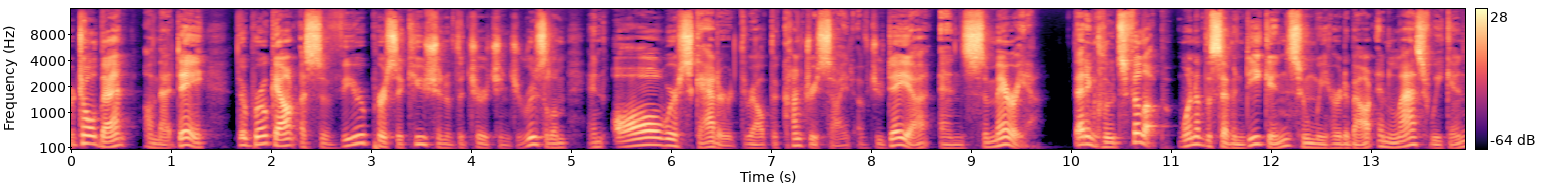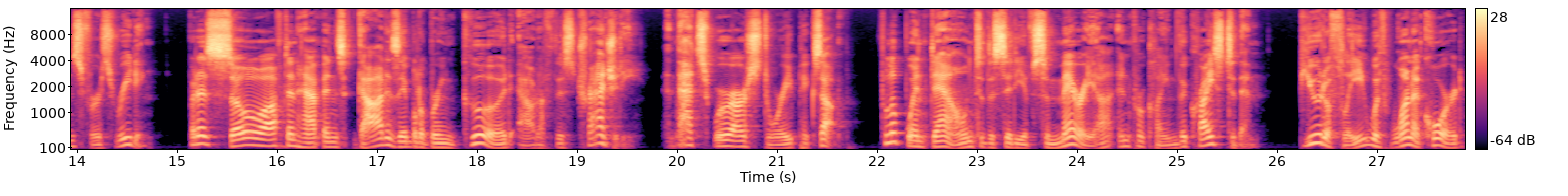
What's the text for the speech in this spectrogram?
We're told that, on that day, there broke out a severe persecution of the church in Jerusalem, and all were scattered throughout the countryside of Judea and Samaria. That includes Philip, one of the seven deacons whom we heard about in last weekend's first reading. But as so often happens, God is able to bring good out of this tragedy, and that's where our story picks up. Philip went down to the city of Samaria and proclaimed the Christ to them. Beautifully, with one accord,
